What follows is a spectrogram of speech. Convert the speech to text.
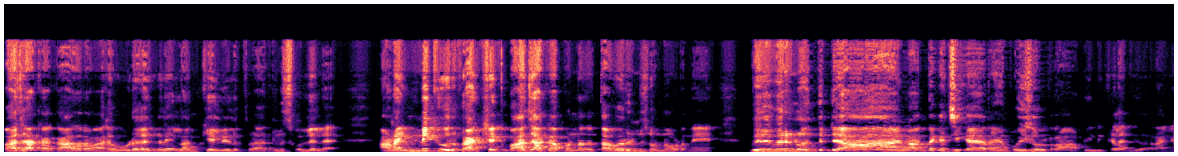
பாஜகவுக்கு ஆதரவாக ஊடகங்களை எல்லாம் கேள்வி எழுப்புறாருன்னு சொல்லல. ஆனா இன்னைக்கு ஒரு ஃபேக்ட் செக் பாஜக பண்ணது தவறுன்னு சொன்ன உடனே விறுவிறுன்னு வந்துட்டு ஆஹ் அந்த கட்சிக்காரன் பொய் சொல்றான் அப்படின்னு கிளம்பி வர்றாங்க.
